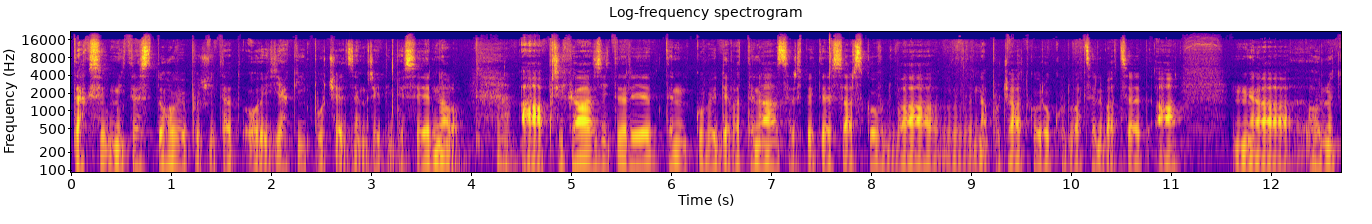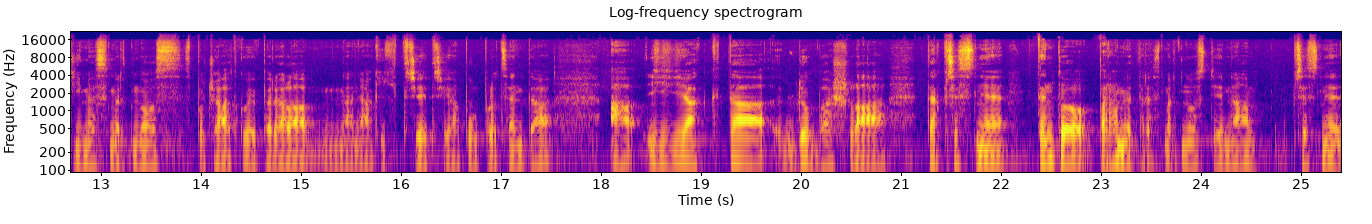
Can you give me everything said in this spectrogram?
tak si umíte z toho vypočítat, o jaký počet zemřelých by se jednalo. Hmm. A přichází tedy ten COVID-19, respektive SARS-CoV-2 na počátku roku 2020 a hodnotíme smrtnost, zpočátku vypadala na nějakých 3-3,5 a jak ta doba šla, tak přesně tento parametr smrtnosti nám přesně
